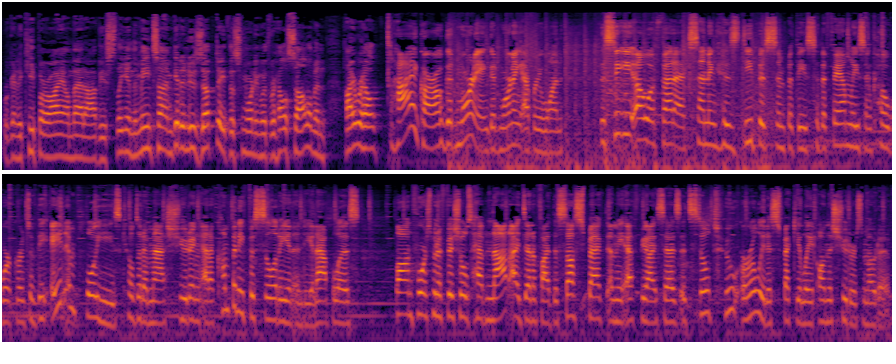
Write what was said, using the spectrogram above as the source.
We're going to keep our eye on that, obviously. In the meantime, get a news update this morning with Rahel Solomon. Hi, Rahel. Hi, Carl. Good morning. Good morning, everyone. The CEO of FedEx sending his deepest sympathies to the families and coworkers of the eight employees killed at a mass shooting at a company facility in Indianapolis. Law enforcement officials have not identified the suspect, and the FBI says it's still too early to speculate on the shooter's motive.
